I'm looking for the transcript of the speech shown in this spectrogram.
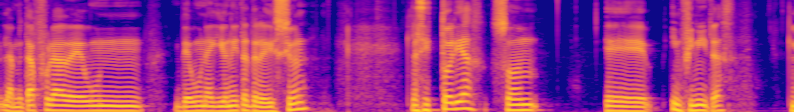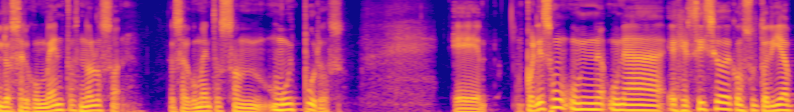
la metáfora de, un, de una guionita de televisión. Las historias son infinitas los argumentos no lo son. Los argumentos son muy puros. Eh, por eso un, ejercicio de consultoría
